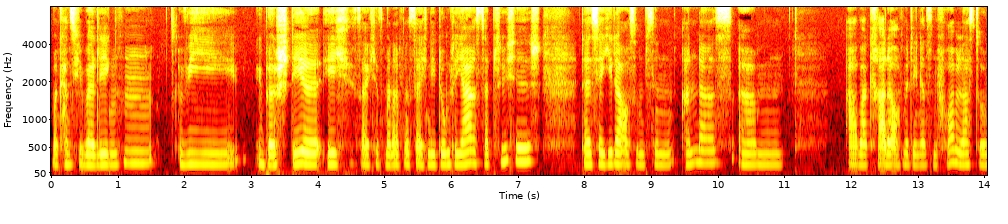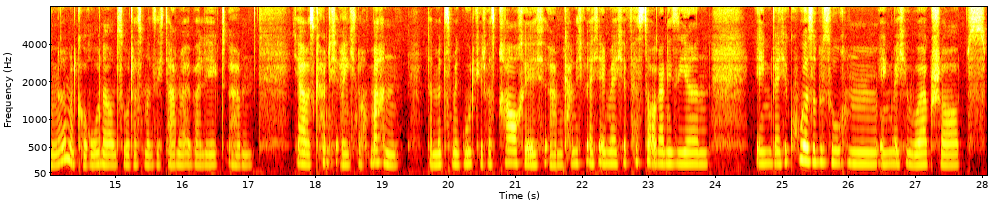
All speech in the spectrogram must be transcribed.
man kann sich überlegen, hm, wie überstehe ich, sage ich jetzt mal in Anführungszeichen, die dunkle Jahreszeit psychisch. Da ist ja jeder auch so ein bisschen anders. Ähm, aber gerade auch mit den ganzen Vorbelastungen, ne, mit Corona und so, dass man sich da mal überlegt, ähm, ja, was könnte ich eigentlich noch machen, damit es mir gut geht? Was brauche ich? Ähm, kann ich vielleicht irgendwelche Feste organisieren, irgendwelche Kurse besuchen, irgendwelche Workshops,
